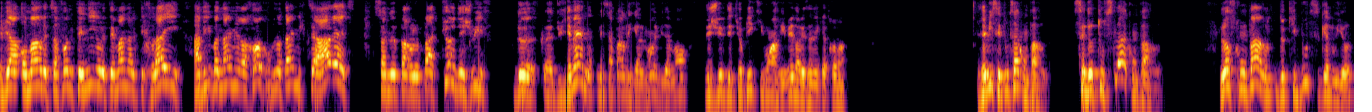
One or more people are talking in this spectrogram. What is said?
eh bien, Omar le Tzafon Teni le Teman al Tichlai, Avi Banai Mirachok ou ça ne parle pas que des juifs euh, du Yémen, mais ça parle également, évidemment, des juifs d'Éthiopie qui vont arriver dans les années 80. Les amis, c'est tout ça qu'on parle. C'est de tout cela qu'on parle. Lorsqu'on parle de kibbutz galouyot,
